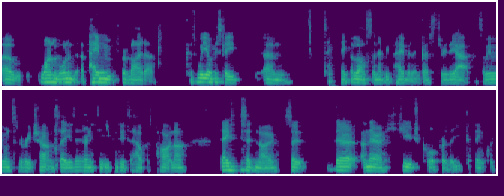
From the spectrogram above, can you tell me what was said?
uh, one one of the, a payment provider because we obviously um, take a loss on every payment that goes through the app. So we wanted to reach out and say, is there anything you can do to help us partner? They said no. So they're and they're a huge corporate that you think would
